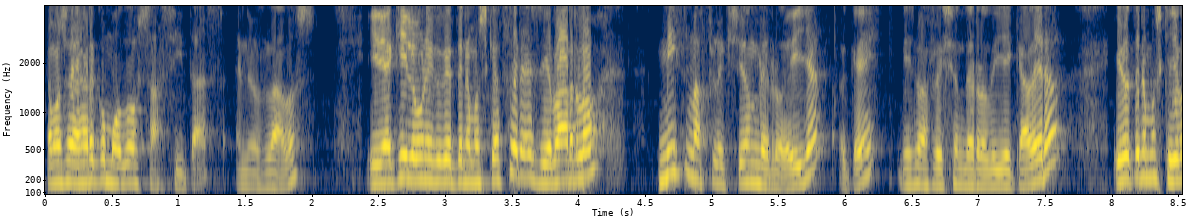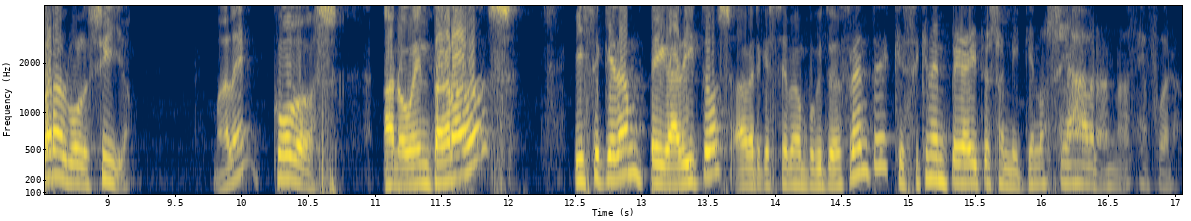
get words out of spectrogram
vamos a dejar como dos asitas en los lados. Y de aquí lo único que tenemos que hacer es llevarlo, misma flexión de rodilla, ¿ok? Misma flexión de rodilla y cadera, y lo tenemos que llevar al bolsillo, ¿vale? Codos a 90 grados y se quedan pegaditos, a ver que se vea un poquito de frente, que se queden pegaditos a mí, que no se abran hacia afuera.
